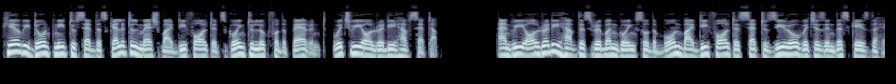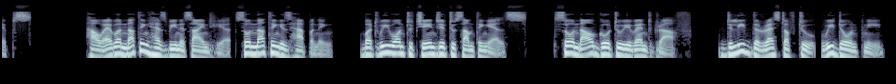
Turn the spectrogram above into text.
Here we don't need to set the skeletal mesh by default it's going to look for the parent, which we already have set up. And we already have this ribbon going so the bone by default is set to 0 which is in this case the hips. However nothing has been assigned here, so nothing is happening. But we want to change it to something else. So now go to event graph. Delete the rest of 2, we don't need.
